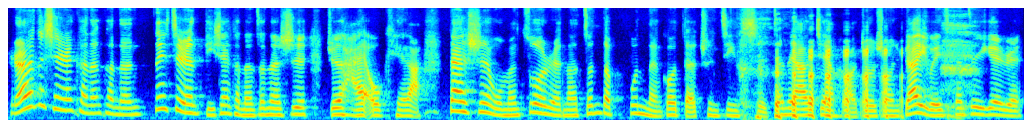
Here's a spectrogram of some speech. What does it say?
然而那些人可能可能那些人底线可能真的是觉得还 OK 啦，但是我们做人呢，真的不能够得寸进尺，真的要见好就收。你不要以为跟这一个人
